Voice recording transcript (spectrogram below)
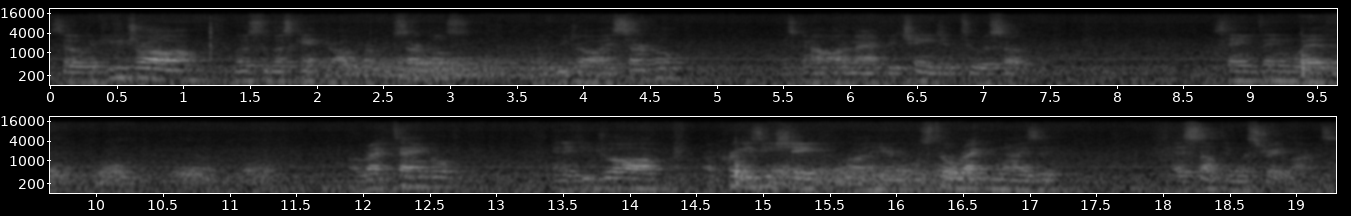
So if you draw, most of us can't draw perfect circles. If we draw a circle, it's going to automatically change it to a circle. Same thing with a rectangle. And if you draw a crazy shape on here, we'll still recognize it as something with straight lines.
